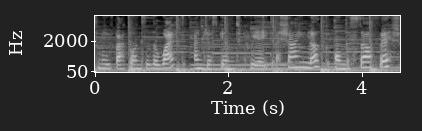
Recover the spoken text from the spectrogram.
To move back onto the white, I'm just going to create a shine look on the starfish.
